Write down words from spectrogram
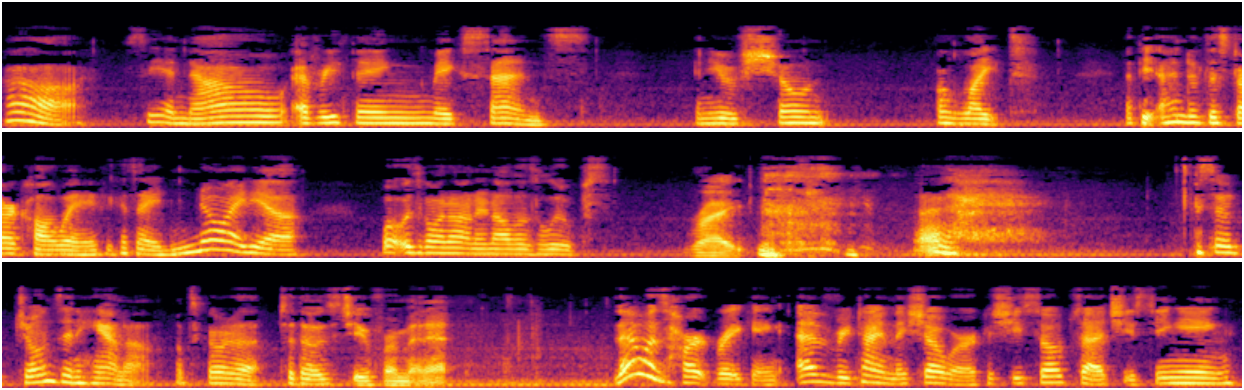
Ah, see, and now everything makes sense. And you've shown a light at the end of this dark hallway because I had no idea what was going on in all those loops. right. So Jones and Hannah, let's go to, to those two for a minute. That was heartbreaking every time they show her because she's so upset. She's singing.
